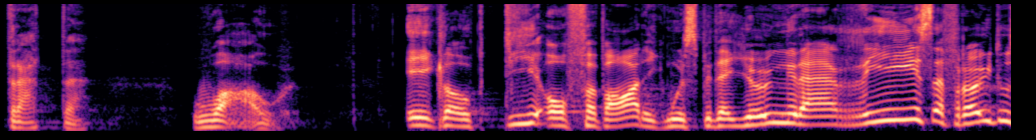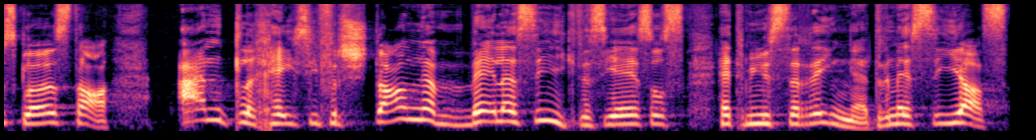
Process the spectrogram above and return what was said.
treten. Wow! Ich glaube, diese Offenbarung muss bei den Jüngern eine riesige Freude ausgelöst haben. Endlich haben sie verstanden, welchen Sieg das Jesus hat müssen ringen, der Messias.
